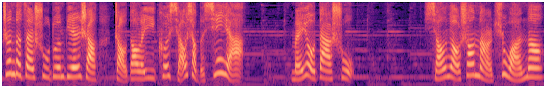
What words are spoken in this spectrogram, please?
真的在树墩边上找到了一颗小小的新芽。没有大树，小鸟上哪儿去玩呢？”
